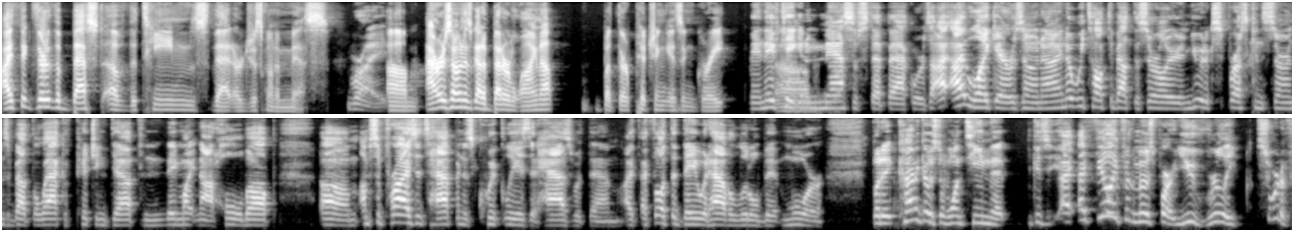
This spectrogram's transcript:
I think they're the best of the teams that are just going to miss. Right. Um, Arizona's got a better lineup, but their pitching isn't great. Man, they've taken um, a massive step backwards. I, I, like Arizona. I know we talked about this earlier, and you had expressed concerns about the lack of pitching depth, and they might not hold up. Um, I'm surprised it's happened as quickly as it has with them. I, I thought that they would have a little bit more, but it kind of goes to one team that because I, I, feel like for the most part you've really sort of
